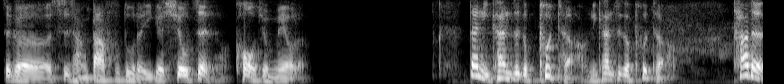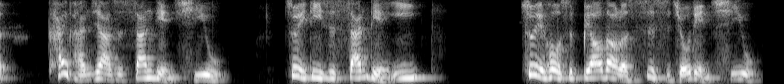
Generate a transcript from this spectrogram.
这个市场大幅度的一个修正，call 就没有了。但你看这个 put 啊，你看这个 put 啊，它的开盘价是三点七五。最低是三点一，最后是飙到了四十九点七五。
